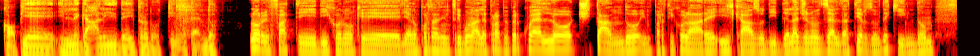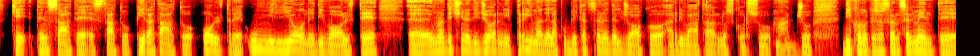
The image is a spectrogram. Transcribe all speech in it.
copie illegali dei prodotti Nintendo. Loro infatti dicono che li hanno portati in tribunale proprio per quello, citando in particolare il caso di The Legend of Zelda Tears of the Kingdom, che pensate è stato piratato oltre un milione di volte eh, una decina di giorni prima della pubblicazione del gioco arrivata lo scorso maggio. Dicono che sostanzialmente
